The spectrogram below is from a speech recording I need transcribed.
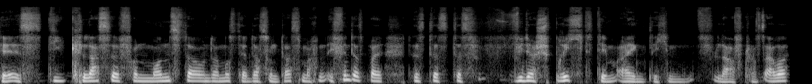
der ist die Klasse von Monster und da muss der das und das machen. Ich finde das bei, das, das, das widerspricht dem eigentlichen Lovecrafts. Aber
